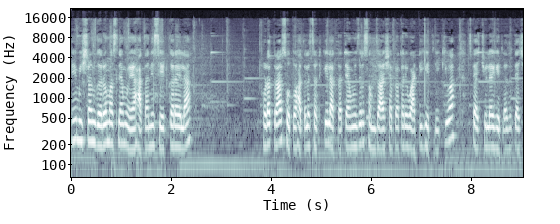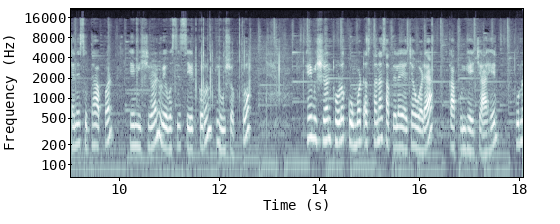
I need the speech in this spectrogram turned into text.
हे मिश्रण गरम असल्यामुळे हाताने सेट करायला थोडा त्रास होतो. हाताला चटके लागतात. त्यामुळे जर समजा अशा प्रकारे वाटी घेतली किंवा स्पॅच्युला घेतला तर त्याच्याने सुद्धा आपण हे मिश्रण व्यवस्थित सेट करून घेऊ शकतो. हे मिश्रण थोडं कोमट असतानाच आपल्याला याच्या वड्या कापून घ्यायच्या आहेत. पूर्ण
